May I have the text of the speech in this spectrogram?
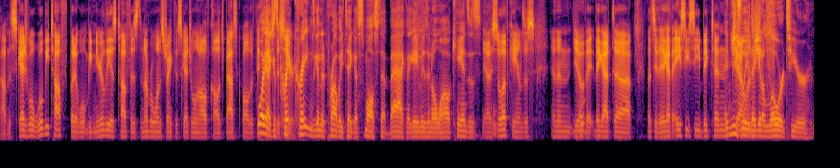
Um, the schedule will be tough, but it won't be nearly as tough as the number one strength of schedule in all of college basketball that they well, yeah, because Cray- Creighton's going to probably take a small step back. The game is in Omaha, Kansas. Yeah, they still have Kansas. And then you know they, they got uh, let's see they got the ACC Big Ten and usually challenge. they get a lower tier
